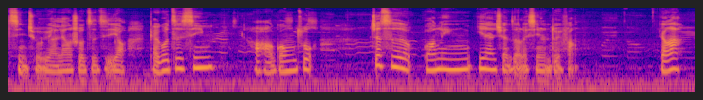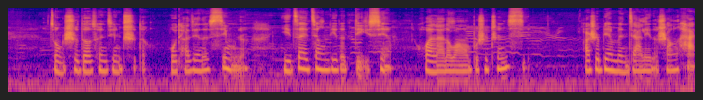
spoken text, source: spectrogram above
请求原谅，说自己要改过自新，好好工作。这次王林依然选择了信任对方。人啊，总是得寸进尺的，无条件的信任，一再降低的底线，换来的往往不是珍惜，而是变本加厉的伤害。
